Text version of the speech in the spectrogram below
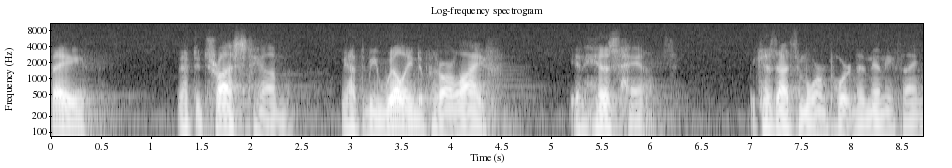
faith. We have to trust him. We have to be willing to put our life in his hands because that's more important than anything.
